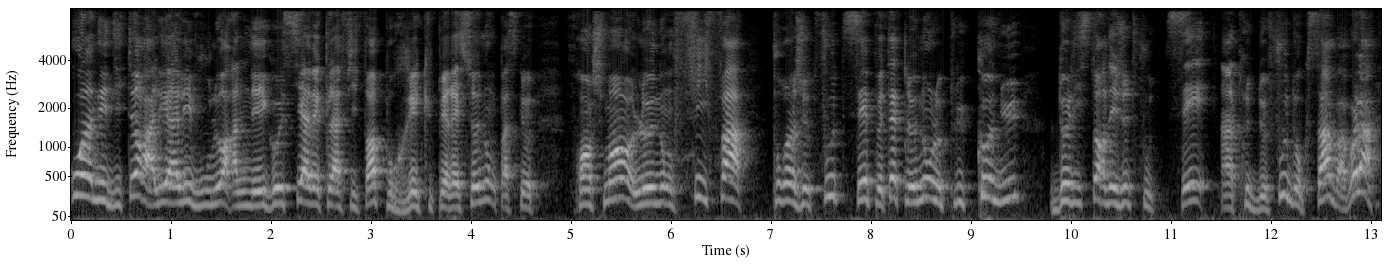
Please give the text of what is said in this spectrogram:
où un éditeur allait aller vouloir négocier avec la FIFA pour récupérer ce nom. Parce que franchement, le nom FIFA pour un jeu de foot, c'est peut-être le nom le plus connu de l'histoire des jeux de foot. C'est un truc de foot, donc ça, bah voilà,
